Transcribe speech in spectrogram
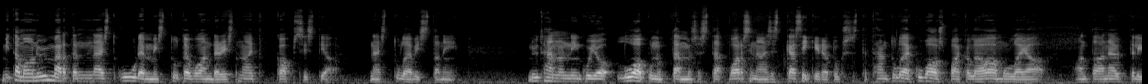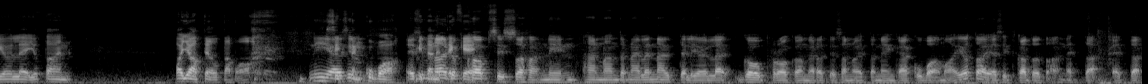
mitä mä oon ymmärtänyt näistä uudemmista Tute Wanderista, Night Cupsista ja näistä tulevista, niin nyt hän on niin kuin jo luopunut tämmöisestä varsinaisesta käsikirjoituksesta, että hän tulee kuvauspaikalle aamulla ja antaa näyttelijöille jotain ajateltavaa. Niin, ja sitten esim, kuvaa, esim mitä ne tekee. Cupsissahan, niin hän antoi näille näyttelijöille GoPro-kamerat ja sanoi, että menkää kuvaamaan jotain ja sitten katsotaan, että, että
